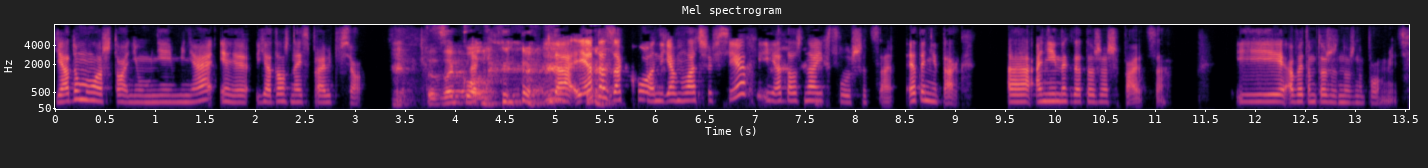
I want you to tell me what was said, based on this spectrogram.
я думала, что они умнее меня, и я должна исправить все. Это закон. Да, и это закон. Я младше всех, и я должна их слушаться. Это не так. Э, они иногда тоже ошибаются. И об этом тоже нужно помнить.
